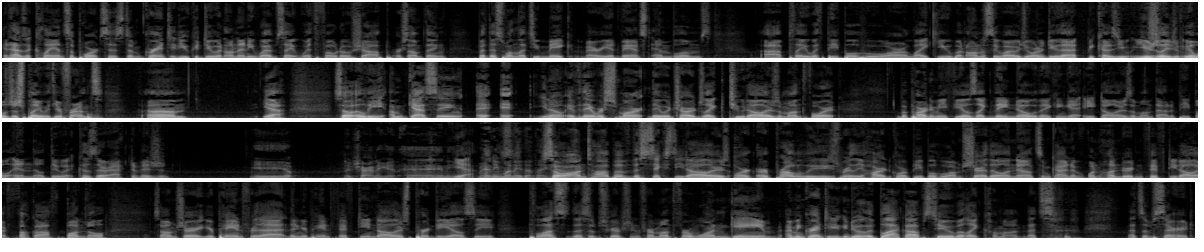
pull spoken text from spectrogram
it has a clan support system. Granted, you could do it on any website with Photoshop or something, but this one lets you make very advanced emblems, uh, play with people who are like you. But honestly, why would you want to do that? Because you usually you will just play with your friends. Um, yeah. So Elite, I'm guessing, it, it, you know, if they were smart, they would charge like two dollars a month for it. But part of me feels like they know they can get eight dollars a month out of people, and they'll do it because they're Activision. Yep, they're trying to get any Yeah. any money that they So can. on top of the sixty dollars, or or probably these really hardcore people who I'm sure they'll announce some kind of one hundred and fifty dollar fuck off bundle. So I'm sure you're paying for that. Then you're paying fifteen dollars per DLC plus the subscription for a month for one game. I mean, granted you can do it with Black Ops 2, but like, come on, that's That's absurd.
